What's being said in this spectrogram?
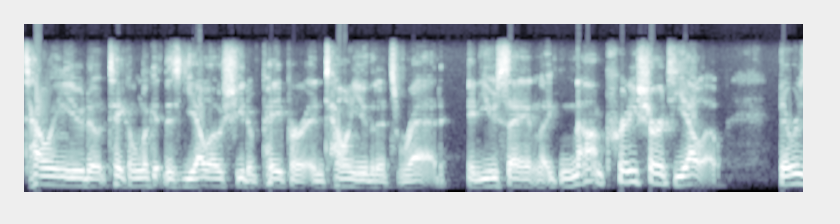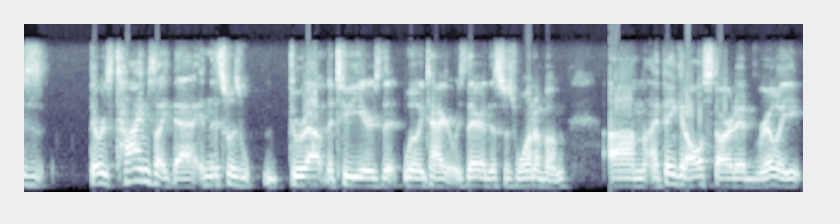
telling you to take a look at this yellow sheet of paper and telling you that it's red and you saying like no i'm pretty sure it's yellow there was there was times like that and this was throughout the two years that willie taggart was there and this was one of them um, I think it all started really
